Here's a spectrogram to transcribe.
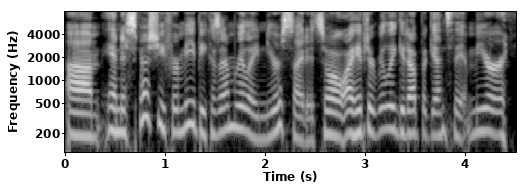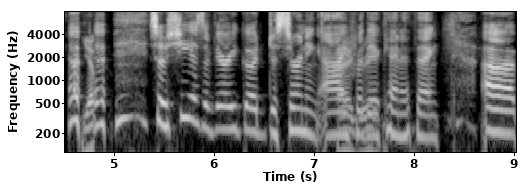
Um, and especially for me because I'm really nearsighted, so I have to really get up against that mirror. Yep. so she has a very good discerning eye for that kind of thing. Uh,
